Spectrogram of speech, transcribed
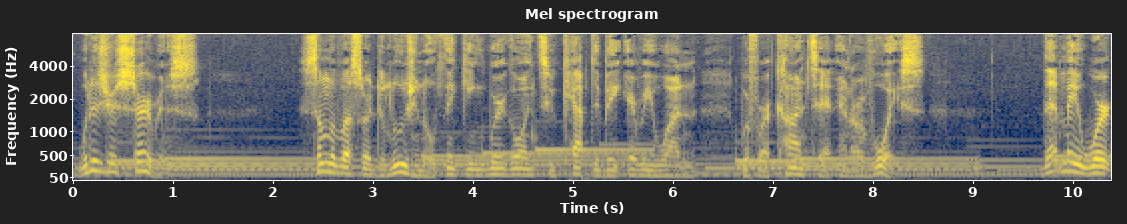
What is your service? Some of us are delusional, thinking we're going to captivate everyone with our content and our voice. That may work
